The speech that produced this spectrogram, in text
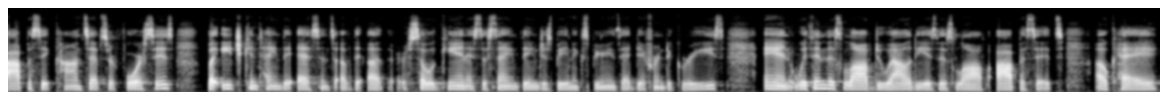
opposite concepts or forces, but each contain the essence of the other. So again, it's the same thing, just being experienced at different degrees. And within this law of duality is this law of opposites, okay?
